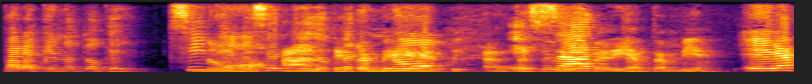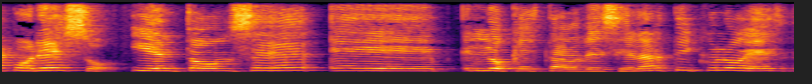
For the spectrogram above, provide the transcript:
para que no toque. Sí, No, tiene sentido, antes pero no. el- antes te lo exacto. pedían también. Era por eso. Y entonces, eh, lo que establecía el artículo es,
